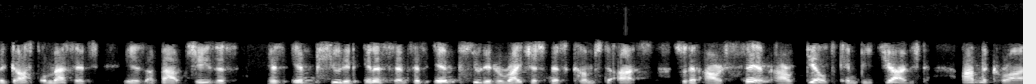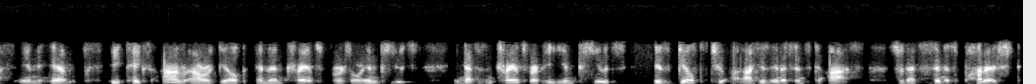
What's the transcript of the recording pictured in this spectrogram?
the gospel message is about Jesus his imputed innocence, his imputed righteousness comes to us so that our sin, our guilt can be judged on the cross in him. He takes on our guilt and then transfers or imputes, that doesn't transfer, he imputes his guilt to uh, his innocence to us so that sin is punished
